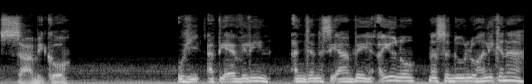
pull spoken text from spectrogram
Sabi ko, Uy, Ate Evelyn, andyan na si Abe. Ayun oh, nasa dulo, halika na.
